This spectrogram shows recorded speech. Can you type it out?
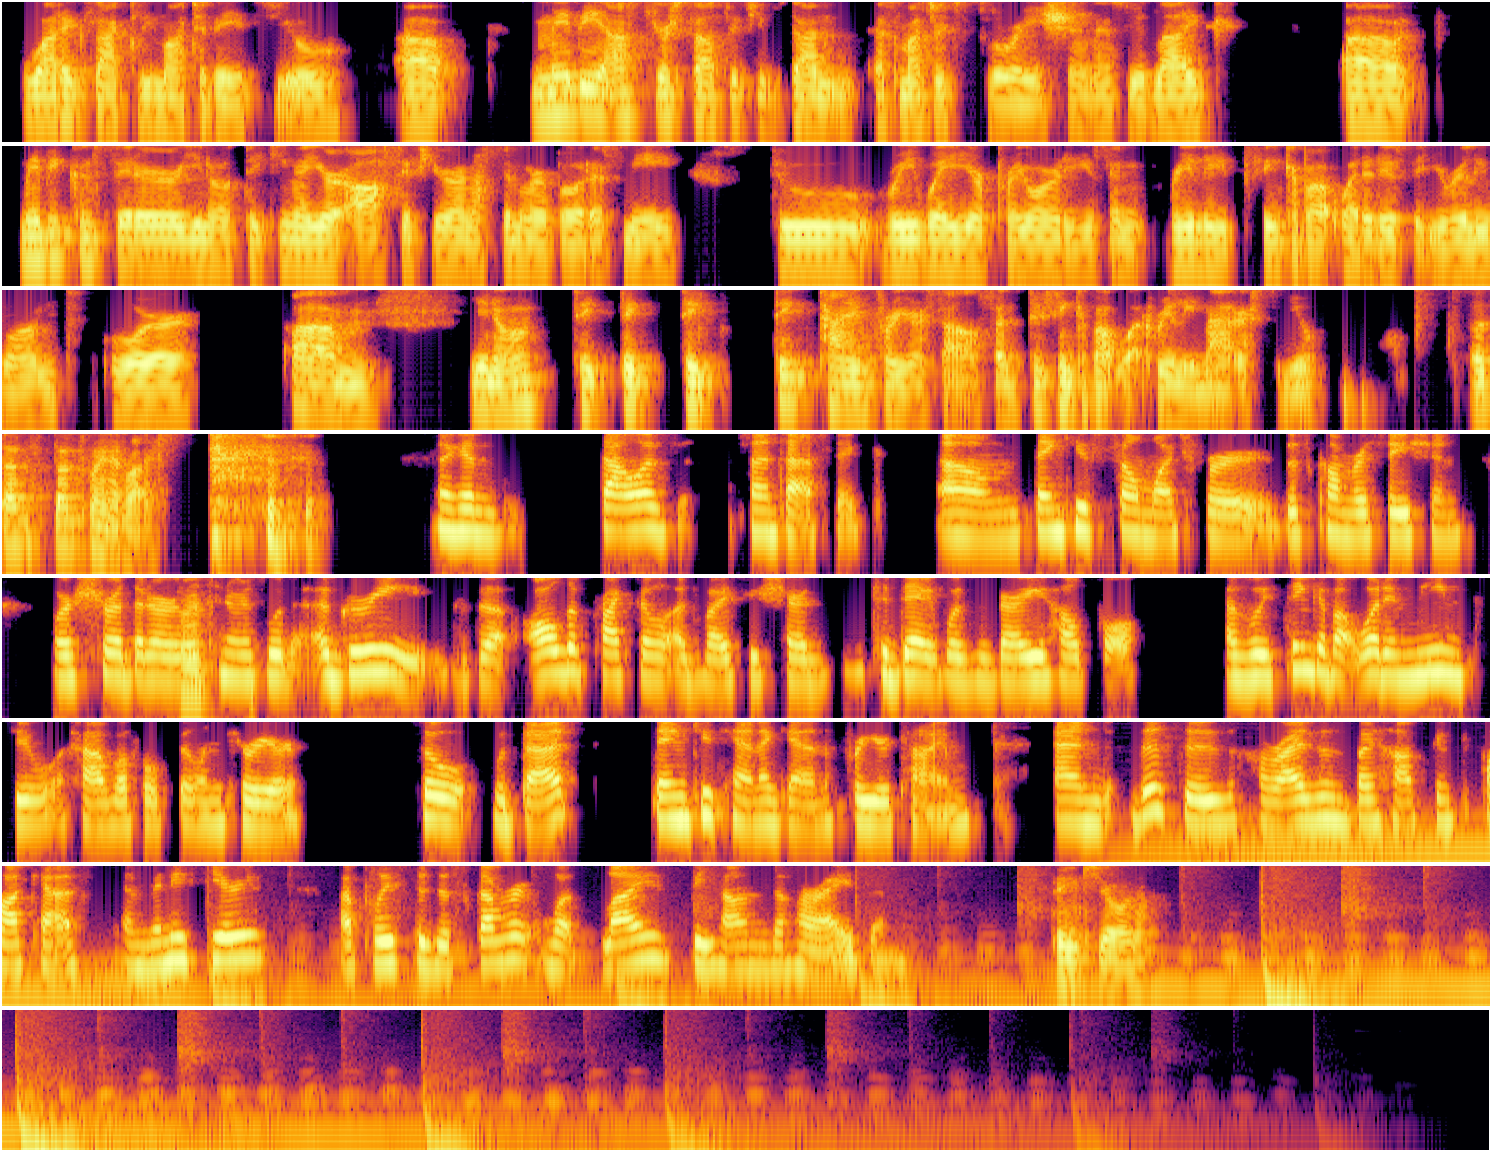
what exactly motivates you. Uh, maybe ask yourself if you've done as much exploration as you'd like. Uh, maybe consider, you know, taking a year off if you're on a similar boat as me to reweigh your priorities and really think about what it is that you really want, or um, you know, take take take take time for yourself and to think about what really matters to you. So that's that's my advice. Again, that was fantastic. Um, thank you so much for this conversation. We're sure that our listeners would agree that all the practical advice you shared today was very helpful as we think about what it means to have a fulfilling career. So, with that, thank you, Ken, again for your time. And this is Horizons by Hopkins podcast, a mini series, a place to discover what lies beyond the horizon. Thank you, Anna.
